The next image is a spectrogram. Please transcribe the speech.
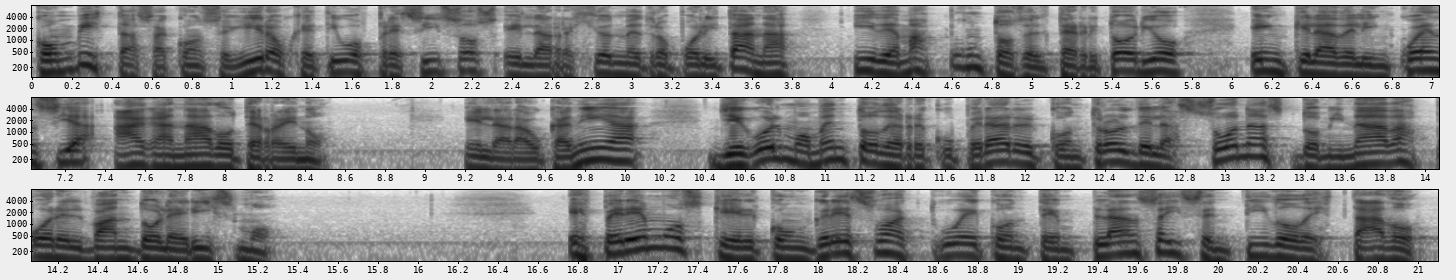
con vistas a conseguir objetivos precisos en la región metropolitana y demás puntos del territorio en que la delincuencia ha ganado terreno. En la Araucanía llegó el momento de recuperar el control de las zonas dominadas por el bandolerismo. Esperemos que el Congreso actúe con templanza y sentido de Estado.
